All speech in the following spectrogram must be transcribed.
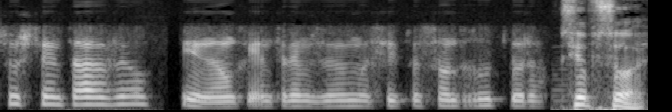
sustentável e não que entremos em uma situação de ruptura. Sr. Professor,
